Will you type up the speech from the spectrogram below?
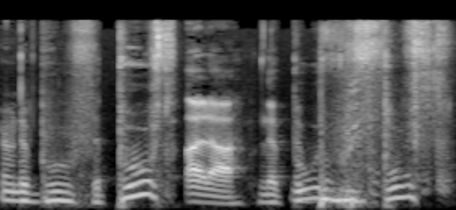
Wir haben eine Booth. Eine Booth, Alter. Eine Booth. Booth.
